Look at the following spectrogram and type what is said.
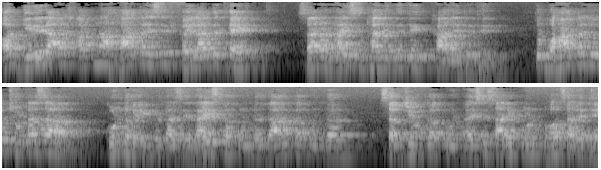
और गिरिराज अपना हाथ ऐसे फैलाते थे, सारा राइस उठा लेते थे, खा लेते थे। तो वहाँ का जो छोटा सा कुंड है, एक प्रकार से राइस का कुंड, दाल का कुंड, सब्जियों का कुंड, ऐसे सारे कुंड बहुत सारे थे।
